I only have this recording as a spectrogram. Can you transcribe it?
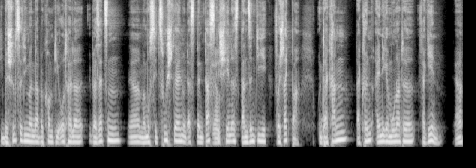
die Beschlüsse, die man da bekommt, die Urteile übersetzen, ja, man muss sie zustellen und erst wenn das ja. geschehen ist, dann sind die vollstreckbar. Und da kann, da können einige Monate vergehen. Ja,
